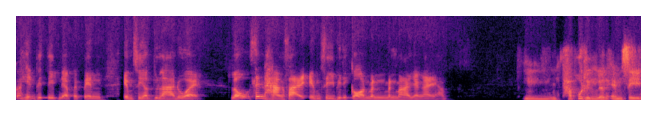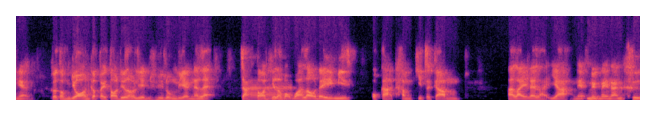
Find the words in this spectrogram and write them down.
ก็เห็นพี่ติ๊บเนี่ยไปเป็น MC รับจุฬาด้วย แล้วเส้นทางสาย MC พิธีกรมันมันมายังไงครับอืมถ้าพูดถึงเรื่อง MC เนี่ยก็ต้องย้อนกลับไปตอนที่เราเรียนอยู่ที่โรงเรียนนั่นแหละ จากตอนที่เราบอกว่าเราได้มีโอกาสทำกิจกรรมอะไรหลาย ๆ อย่างเนี่ยหนึ่งในนั้นคือ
